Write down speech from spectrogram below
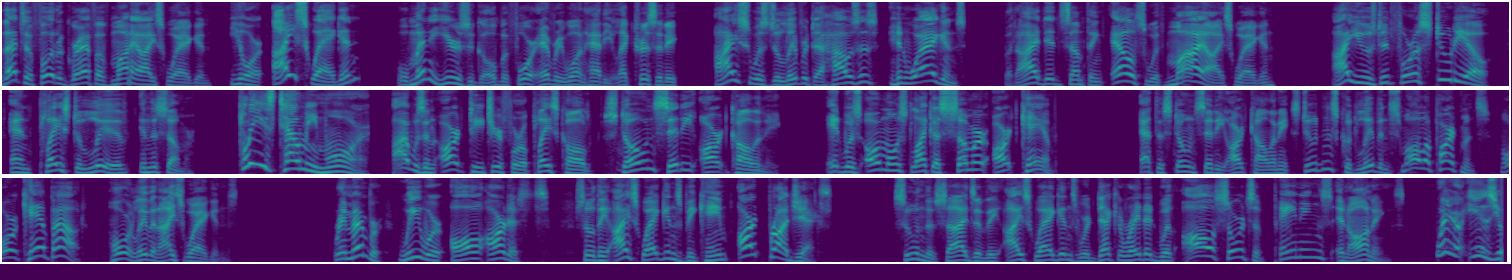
That's a photograph of my ice wagon. Your ice wagon? Well, many years ago, before everyone had electricity, ice was delivered to houses in wagons. But I did something else with my ice wagon. I used it for a studio and place to live in the summer. Please tell me more. I was an art teacher for a place called Stone City Art Colony. It was almost like a summer art camp. At the Stone City Art Colony, students could live in small apartments, or camp out, or live in ice wagons. Remember, we were all artists, so the ice wagons became art projects. Soon the sides of the ice wagons were decorated with all sorts of paintings and awnings. Where is your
